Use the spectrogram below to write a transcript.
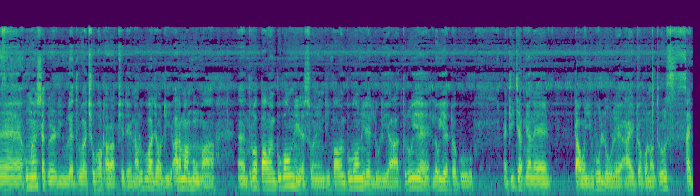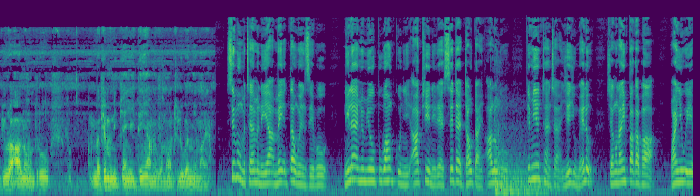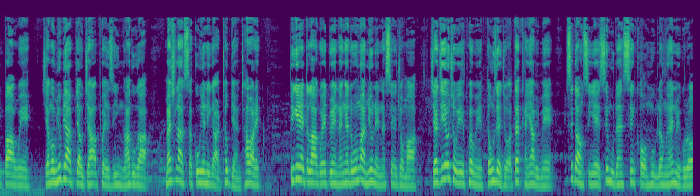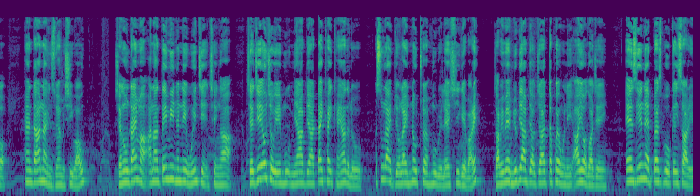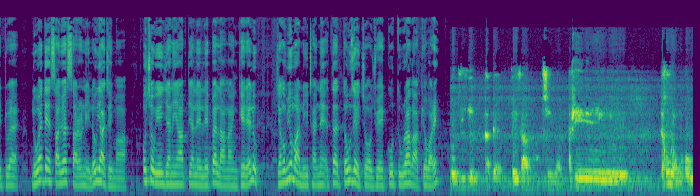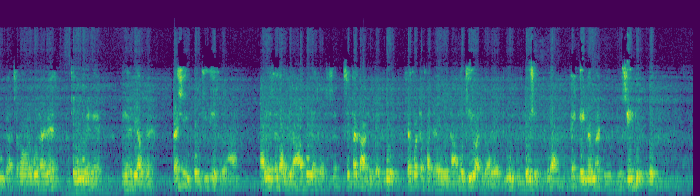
human security ကိုလည်းသူတို့ကချိုးဖောက်ထားတာဖြစ်တယ်။နောက်တစ်ခုကကျတော့ဒီအာဓမ္မမှုမှာအဲသူတို့ပါဝင်ပူးပေါင်းနေတယ်ဆိုရင်ဒီပါဝင်ပူးပေါင်းနေတဲ့လူတွေကသူတို့ရဲ့လုပ်ရအတွက်ကိုအတိအကျပြန်လဲတာဝန်ယူဖို့လိုတယ်အဲဒီအတွက်ပေါ့နော်သူတို့စိုက်ပြူတာအားလုံးသူတို့မဖြစ်မနေပြန်ရိတ်သိမ်းရမယ်ပေါ့နော်ဒီလိုပဲမြင်ပါတယ်စစ်မှုမထမ်းမနေရအမိတ်အသက်ဝင်စေဖို့ နီလန်မျိုးမျိုးပူပေါင်းကူညီအားဖြည့်နေတဲ့စစ်တပ်တောက်တိုင်အားလုံးကိုပြင်းပြင်းထန်ထန်အရေးယူမယ်လို့ရန်ကုန်တိုင်းပကဖ YUA ပါဝင်ရန်ကုန်မြို့ပြပျောက်ကြားအဖွဲ့အစည်း၅ခုကမတ်လ19ရက်နေ့ကထုတ်ပြန်ထားပါတယ်။ပြီးခဲ့တဲ့တလခွဲအတွင်းနိုင်ငံတော်ကမြို့နယ်20ကျော်မှာရကြေးအုပ်ချုပ်ရေးအဖွဲ့ဝင်30ကျော်အသက်ခံရပြီးမဲ့စစ်ကောင်စီရဲ့စစ်မှုထမ်းဆင့်ခေါ်မှုလုပ်ငန်းတွေကိုတော့ဟန်တားနိုင်စွမ်းမရှိပါဘူး။ရန်ကုန်တိုင်းမှာအာဏာသိမ်းပြီးနှစ်နှစ်ဝန်းကျင်အချိန်ကရကြေးအုပ်ချုပ်ရေးမှုအများအပြားတိုက်ခိုက်ခံရတယ်လို့ အစုလိုက်ပြောလိုက်နှုတ်ထွက်မှုတွေလည်းရှိခဲ့ပါတယ်။ဒါပေမဲ့မြို့ပြပျောက်ကြားတပ်ဖွဲ့ဝင်တွေအားလျော့သွားချိန်အဲဇင်းနဲ့ passport ကိစ္စတွေအတွက်လိုအပ်တဲ့စာရွက်စာတမ်းတွေလောက်ရချိန်မှာအုပ်ချုပ်ရေးရန်ရာပြန်လည်လေပတ်လာနိုင်ခဲ့တယ်လို့ရရန်ကုန်မြို့မှာနေထိုင်တဲ့အသက်30ကျော်အရွယ်ကိုတူရကပြောပါတယ်လူကြီးကြီးတက်တဲ့ဒေသကအရှင်းတော့အဖြေတခုတော့မဟုတ်ဘူးကြာကျွန်တော်တို့ကိုယ်တိုင်လည်းကျုံးဝင်တဲ့ငယ်တယောက်ပဲလက်ရှိပုံကြီးကြီးဆိုတာ ဘာလို့စက်ကောင်ကြီးအားကိုလဲဆိုစစ်တပ်ကနေပြီးသူတို့ရက်ွက်တစ်ဖက်တည်းကိုဒါမှမဟုတ်ကြီးရွာတွေလည်းသူတို့ဘုံလို့ရှိသူတို့ကအဲ့အိမ်နံပါတ်ဒီလူစင်းတွေသူတို့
